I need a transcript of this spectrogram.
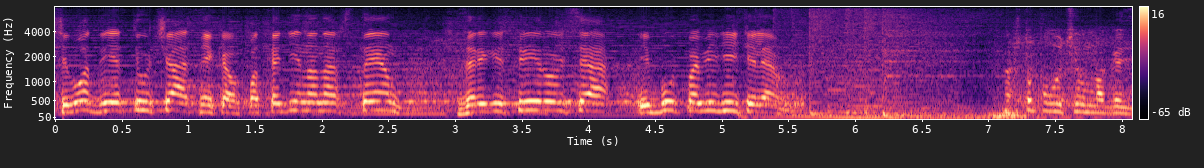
Всего 200 участников. Подходи на наш стенд, зарегистрируйся и будь победителем. А что получил магазин?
